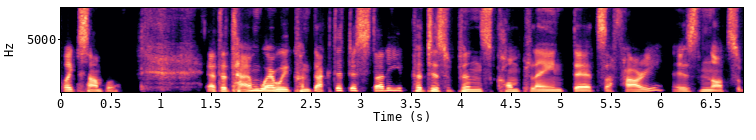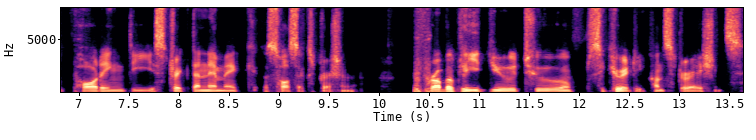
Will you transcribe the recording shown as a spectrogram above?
For example, at the time where we conducted this study, participants complained that Safari is not supporting the strict dynamic source expression, probably due to security considerations.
